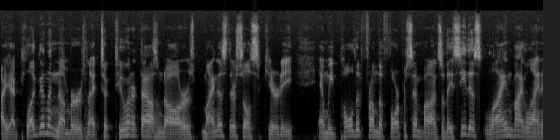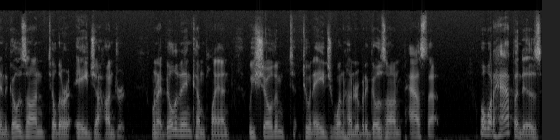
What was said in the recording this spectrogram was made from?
I, I plugged in the numbers and I took two hundred thousand dollars minus their Social Security and we pulled it from the four percent bond. So they see this line by line and it goes on till they're age hundred. When I build an income plan, we show them t- to an age one hundred, but it goes on past that. Well, what happened is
